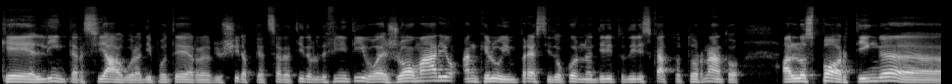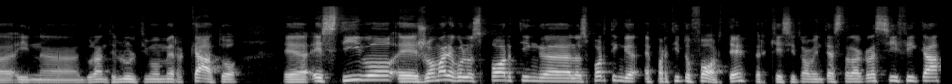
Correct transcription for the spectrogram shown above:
che l'Inter si augura di poter riuscire a piazzare a titolo definitivo è Joao Mario, anche lui in prestito con diritto di riscatto, tornato allo Sporting eh, in, durante l'ultimo mercato eh, estivo. Eh, Joao Mario con lo Sporting, eh, lo Sporting è partito forte perché si trova in testa alla classifica.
